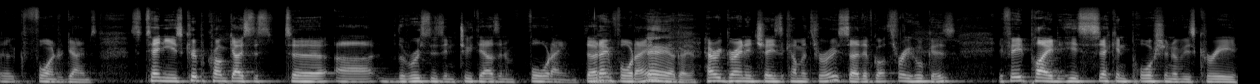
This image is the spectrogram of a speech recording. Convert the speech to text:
uh, four hundred games. So ten years. Cooper Cronk goes to, to uh, the Roosters in 2014, 13, 14. Yeah, yeah, got. Harry Grant and Cheese are coming through, so they've got three hookers. If he'd played his second portion of his career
